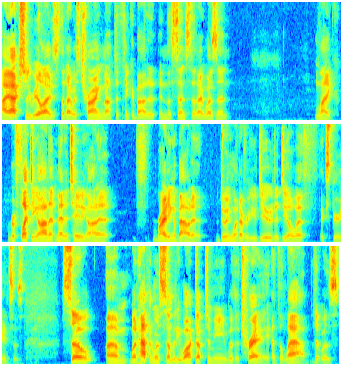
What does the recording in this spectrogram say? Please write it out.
I actually realized that I was trying not to think about it in the sense that I wasn't like reflecting on it, meditating on it, writing about it, doing whatever you do to deal with experiences. So um, what happened was somebody walked up to me with a tray at the lab that was,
